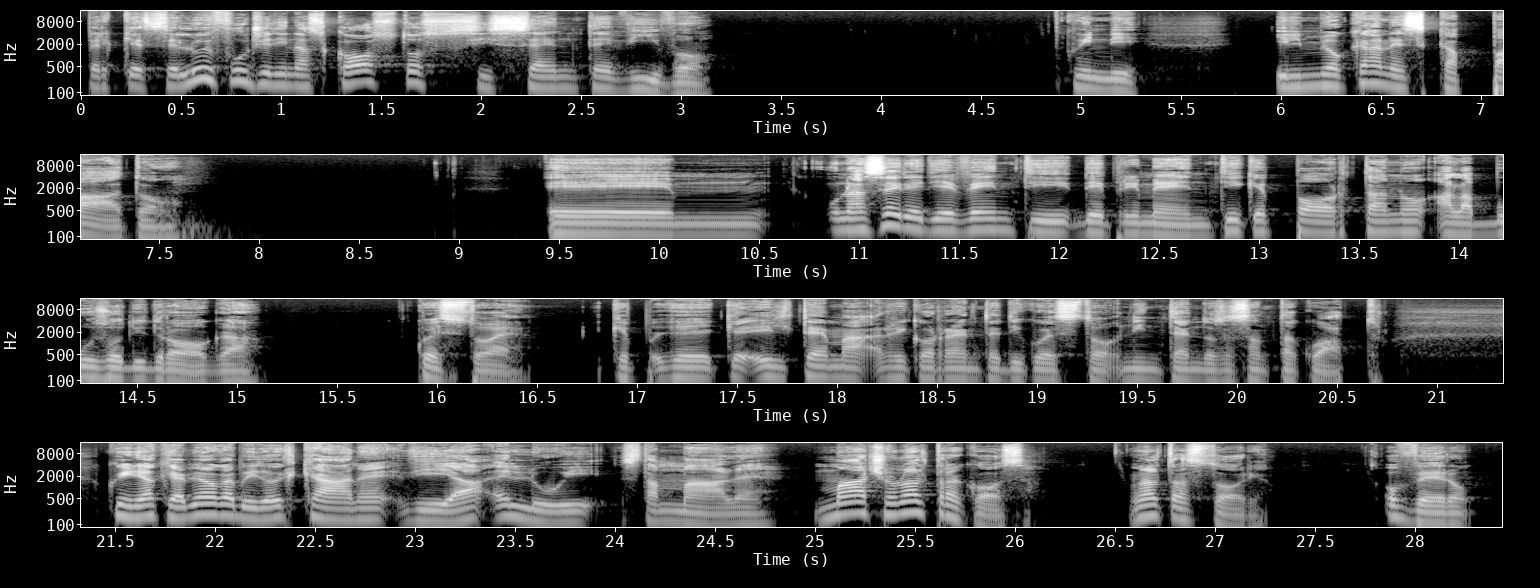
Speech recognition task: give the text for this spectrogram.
Perché se lui fugge di nascosto si sente vivo. Quindi il mio cane è scappato. E ehm, una serie di eventi deprimenti che portano all'abuso di droga. Questo è, che, che, che il tema ricorrente di questo Nintendo 64. Quindi, ok, abbiamo capito il cane, via, e lui sta male. Ma c'è un'altra cosa, un'altra storia, ovvero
